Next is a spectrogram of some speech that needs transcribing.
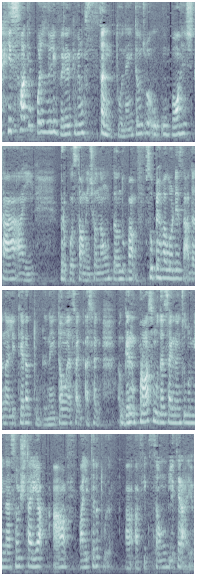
E só depois do livreiro que vem um santo, né? Então tipo, o, o Borges está aí propositalmente ou não dando super valorizada na literatura, né? Então essa, essa próximo dessa grande iluminação estaria a, a literatura a, a, ficção literária.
